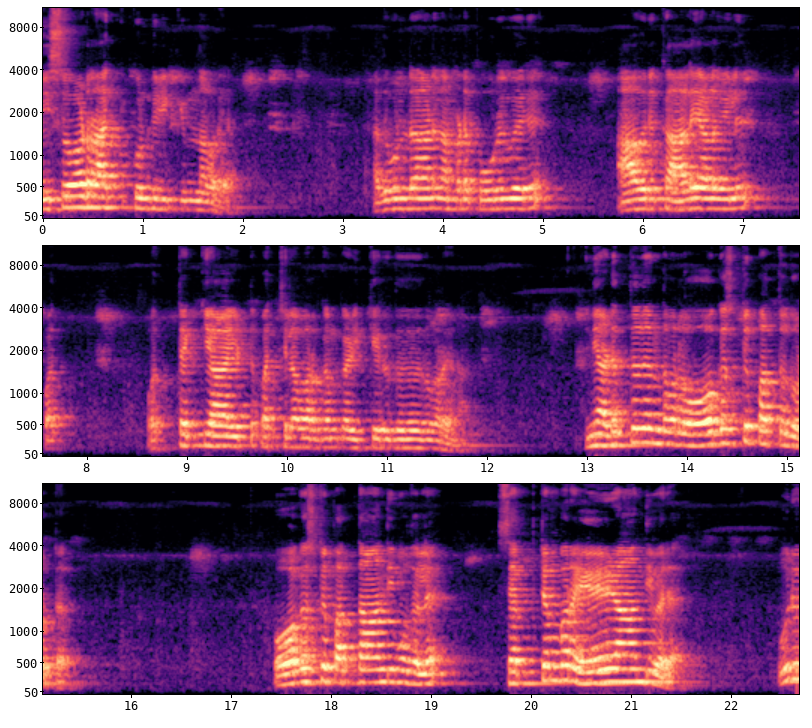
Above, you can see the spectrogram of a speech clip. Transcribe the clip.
ഡിസോർഡർ ആക്കിക്കൊണ്ടിരിക്കും എന്ന് പറയാം. അതുകൊണ്ടാണ് നമ്മുടെ പൂർവികർ ആ ഒരു കാലയളവിൽ ഒറ്റയ്ക്കായിട്ട് പച്ചില വർഗം കഴിക്കരുത് എന്ന് പറയണം. ഇനി അടുത്തത് എന്താ പറയുക? ഓഗസ്റ്റ് പത്ത് തൊട്ട്. ഓഗസ്റ്റ് പത്താം തീയതി മുതൽ സെപ്റ്റംബർ ഏഴാം തീയതി വരെ ഒരു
